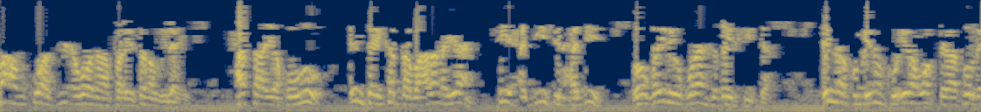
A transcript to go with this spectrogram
macahum kuwaas micigooda ha fadhiisanow ilaahay xataa yaquuluu intay ka dabaalanayaan fii xadiisin xadiis oo kayrihi qur'aanka kayrkiisa inakum idinku idan waktigaasooda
